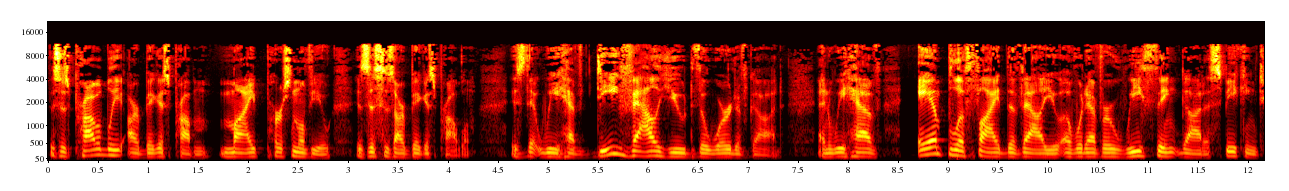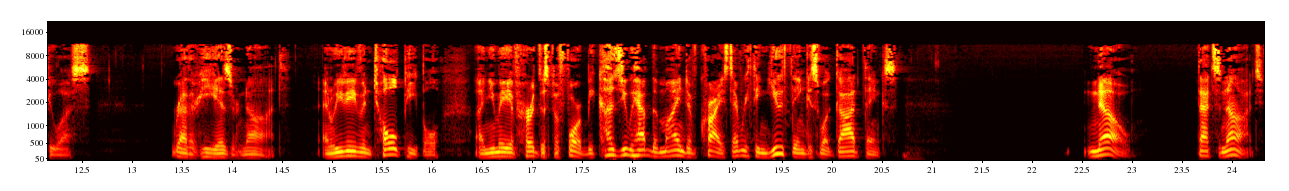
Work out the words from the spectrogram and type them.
this is probably our biggest problem. My personal view is this is our biggest problem is that we have devalued the word of God and we have amplified the value of whatever we think God is speaking to us, whether he is or not. And we've even told people, and you may have heard this before, because you have the mind of Christ, everything you think is what God thinks. No, that's not.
